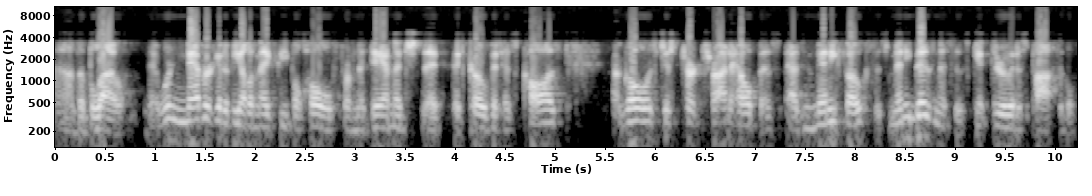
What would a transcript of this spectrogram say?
uh, the blow. We're never going to be able to make people whole from the damage that, that COVID has caused. Our goal is just to try to help as, as many folks, as many businesses get through it as possible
